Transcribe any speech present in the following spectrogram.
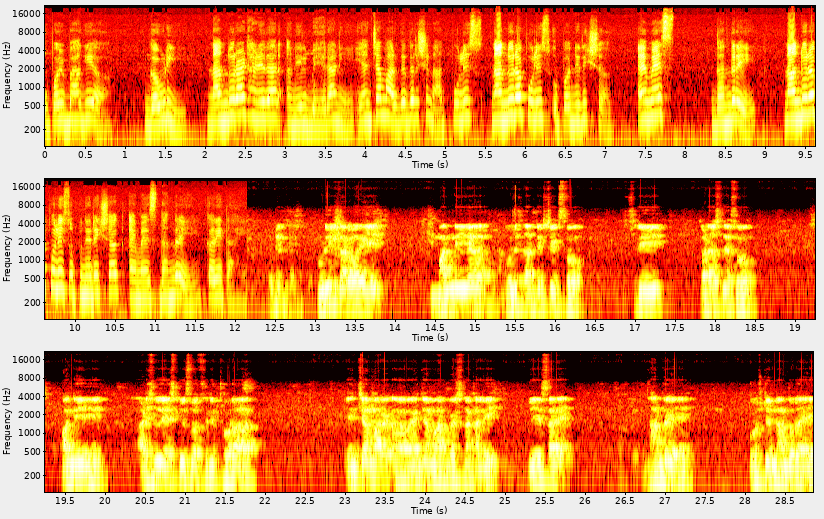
उपविभागीय गवडी नांदुरा ठाणेदार अनिल बेहराणी यांच्या मार्गदर्शनात पोलीस नांदुरा पोलीस उपनिरीक्षक M S Dhandre Nandura police उपनिरीक्षक एम एस धंद्रे करीत आहे. पुढील कारवाई माननीय पोलीस अधीक्षक सो श्री कडसने सो आणि ॲडिशनल एस पी सो श्री थोरात यांच्या मार्ग यांच्या मार्गदर्शनाखाली P S I Dhandre post Nandura हे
